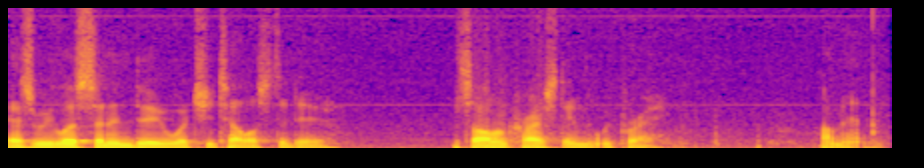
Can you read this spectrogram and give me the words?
as we listen and do what you tell us to do. It's all in Christ's name that we pray. Amen.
